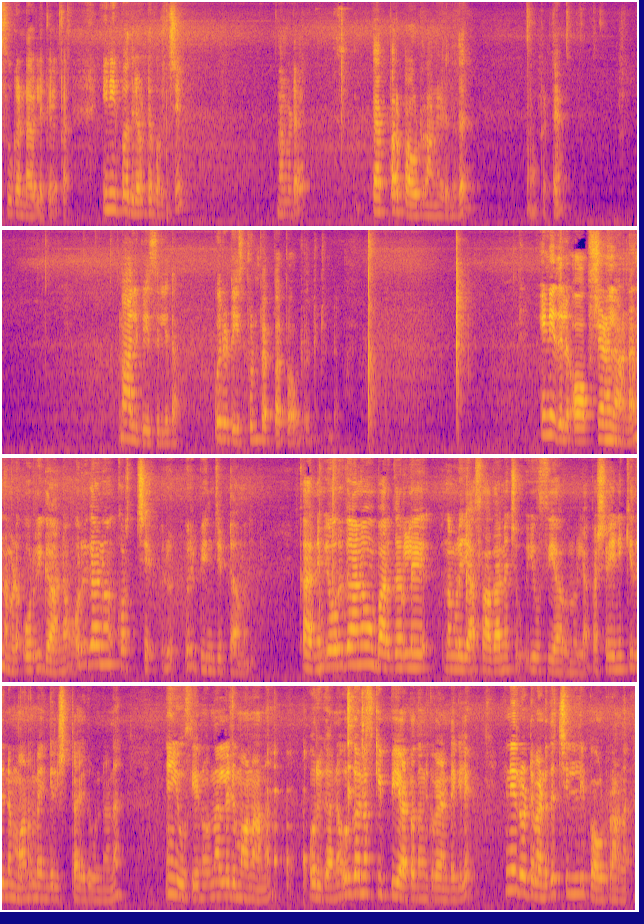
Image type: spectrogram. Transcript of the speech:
സുഖം ഉണ്ടാവില്ല കേൾക്കാം ഇനിയിപ്പോൾ ഇതിലോട്ട് കുറച്ച് നമ്മുടെ പെപ്പർ പൗഡറാണ് ഇടുന്നത്. നോക്കട്ടെ. നാല് പീസിൽ ഇതാ. ഒരു ടീസ്പൂൺ പെപ്പർ പൗഡർ ഇട്ടിട്ടുണ്ട്. ഇനി ഇതിൽ ഓപ്ഷണലാണ് നമ്മുടെ ഒറിഗാനോ ഒറിഗാനോ കുറച്ച് ഒരു ഒരു പിഞ്ചിട്ടാൽ മതി. കാരണം ഈ ഒറിഗാനോ ബർഗറിൽ നമ്മൾ സാധാരണ യൂസ് ചെയ്യാറൊന്നുമില്ല. പക്ഷേ എനിക്കിതിന്റെ മണം ഭയങ്കര ഇഷ്ടമായതുകൊണ്ടാണ് ഞാൻ യൂസ് ചെയ്യുന്നത്. നല്ലൊരു മണമാണ് ഒറിഗാനോ ഒറിഗാനോ സ്കിപ്പ് ചെയ്യാട്ടോ നിങ്ങൾക്ക് വേണ്ടെങ്കിൽ ഇനി ഇതിലോട്ട് വേണ്ടത് ചില്ലി പൗഡറാണ്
